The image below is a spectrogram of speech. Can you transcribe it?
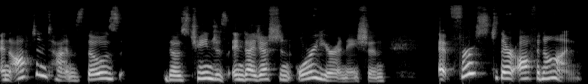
and oftentimes those those changes in digestion or urination at first they're off and on.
